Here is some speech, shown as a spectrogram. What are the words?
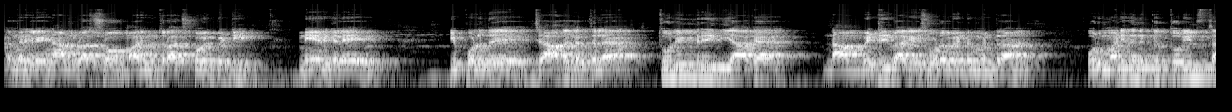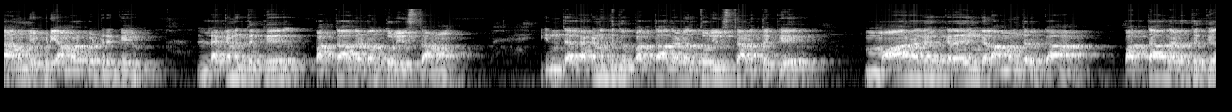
வணக்கம் நேர்களே நான் உங்கள் அஸ்ரோ மாரிமுத்துராஜ் கோவில்பட்டி நேர்களே இப்பொழுது ஜாதகத்தில் தொழில் ரீதியாக நாம் வெற்றி வாகை சூட வேண்டும் என்றால் ஒரு மனிதனுக்கு தொழில் ஸ்தானம் எப்படி அமரப்பட்டிருக்கு லக்னத்துக்கு பத்தாவது இடம் தொழில் ஸ்தானம். இந்த லக்னத்துக்கு பத்தாவது இடம் தொழில் ஸ்தானத்துக்கு மாரக கிரகங்கள் அமர்ந்திருக்கா? பத்தாவது இடத்துக்கு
